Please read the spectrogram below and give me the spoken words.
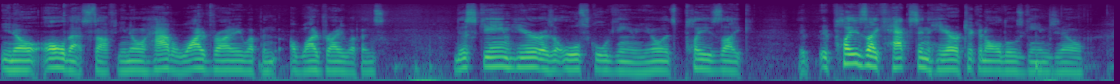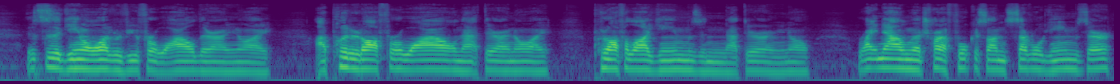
you know, all that stuff. You know, have a wide variety of weapon, a wide variety of weapons. This game here is an old school game. You know, it plays like, it, it plays like Hexen, Heretic, and all those games. You know, this is a game I wanted to review for a while there. I You know, I I put it off for a while, and that there I know I put off a lot of games, and that there you know, right now I'm gonna try to focus on several games there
